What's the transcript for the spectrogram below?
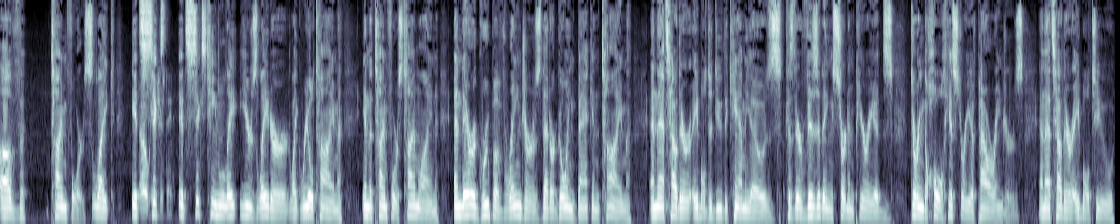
of Time Force. Like it's Oh, six, it's sixteen late years later, like real time in the Time Force timeline, and they're a group of Rangers that are going back in time. And that's how they're able to do the cameos because they're visiting certain periods during the whole history of Power Rangers. And that's how they're able to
